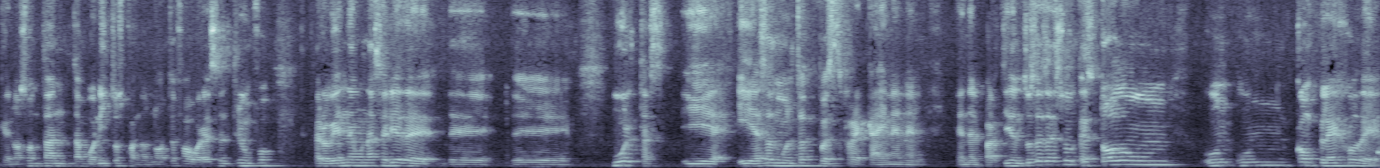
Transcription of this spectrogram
que no son tan, tan bonitos cuando no te favorece el triunfo, pero viene una serie de, de, multas y, y, esas multas pues recaen en el, en el partido. Entonces eso es todo un, un, complejo de,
